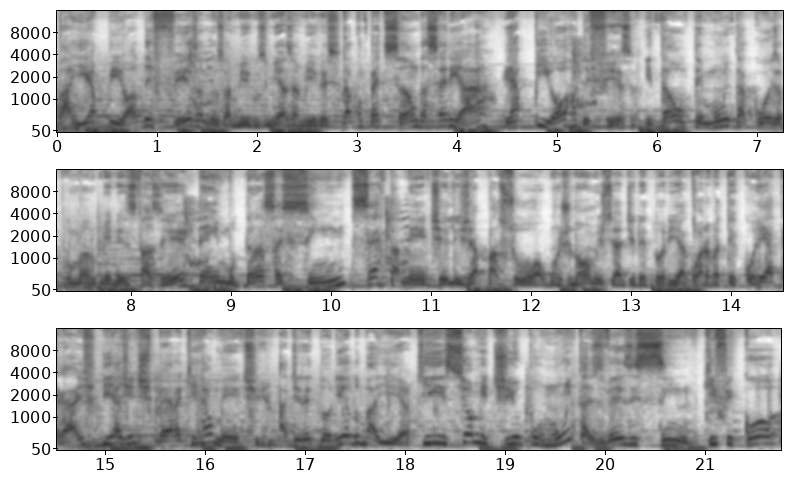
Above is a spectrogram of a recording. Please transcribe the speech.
Bahia é a pior defesa, meus amigos e minhas amigas, da competição da Série A. É a pior defesa. Então tem muita coisa pro Mano Menezes fazer, tem mudanças sim. Certamente ele já passou alguns nomes, a diretoria agora vai ter que correr atrás. E a gente espera que realmente a diretoria do Bahia, que se omitiu por muitas vezes sim, que ficou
